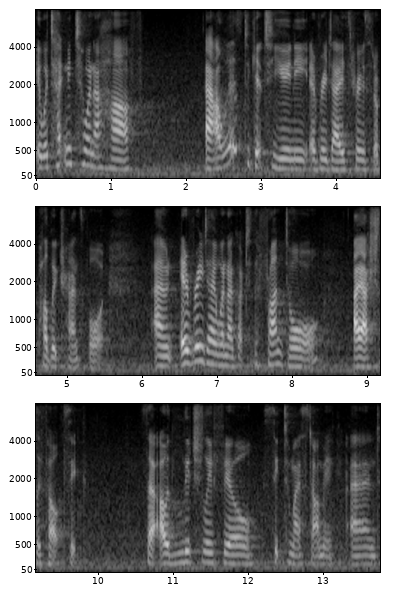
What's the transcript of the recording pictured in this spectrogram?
it would take me two and a half hours to get to uni every day through sort of public transport. And every day when I got to the front door, I actually felt sick. So I would literally feel sick to my stomach and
